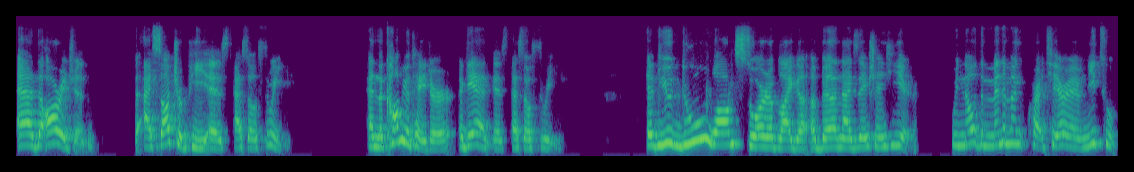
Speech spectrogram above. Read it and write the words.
At the origin, the isotropy is SO3. And the commutator, again, is SO3. If you do want sort of like a abelianization here, we know the minimum criteria need to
